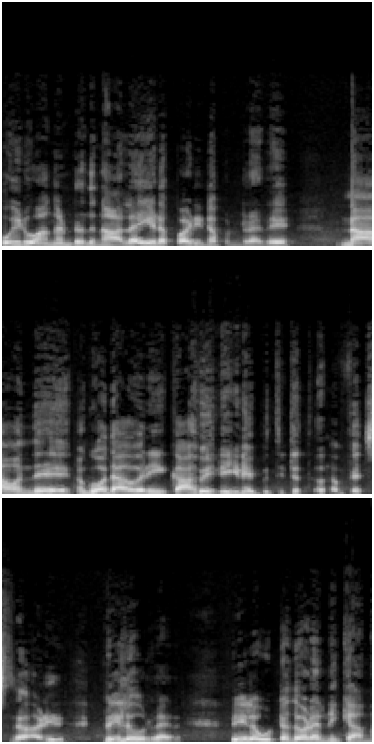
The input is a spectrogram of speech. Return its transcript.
போயிடுவாங்கன்றதுனால எடப்பாடி என்ன பண்றாரு? நான் வந்து கோதாவரி காவேரி இணைப்பு திட்டத்தை தான் பேசுகிறேன் அப்படின்னு ரீல விடுறாரு. ரீல விட்டதோட நிற்காம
